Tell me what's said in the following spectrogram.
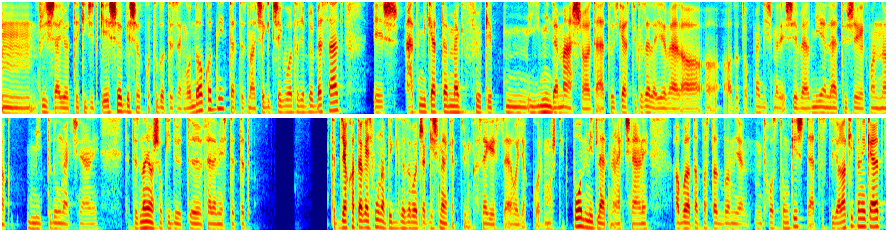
mm, frissen jött egy kicsit később, és akkor tudott ezen gondolkodni, tehát ez nagy segítség volt, hogy ebből beszállt, és hát mi ketten meg főképp minden mással, tehát hogy kezdtük az elejével a, a adatok megismerésével, milyen lehetőségek vannak, mit tudunk megcsinálni. Tehát ez nagyon sok időt felemésztett, tehát, tehát gyakorlatilag egy hónapig igazából csak ismerkedtünk az egésszel, hogy akkor most itt pont mit lehetne megcsinálni, abból a tapasztalatból, amit hoztunk is, tehát ezt így alakítani kellett,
